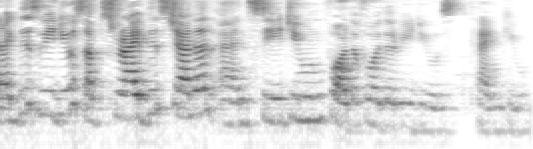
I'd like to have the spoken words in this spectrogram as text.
Like this video, subscribe this channel and stay tuned for the further videos. Thank you.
